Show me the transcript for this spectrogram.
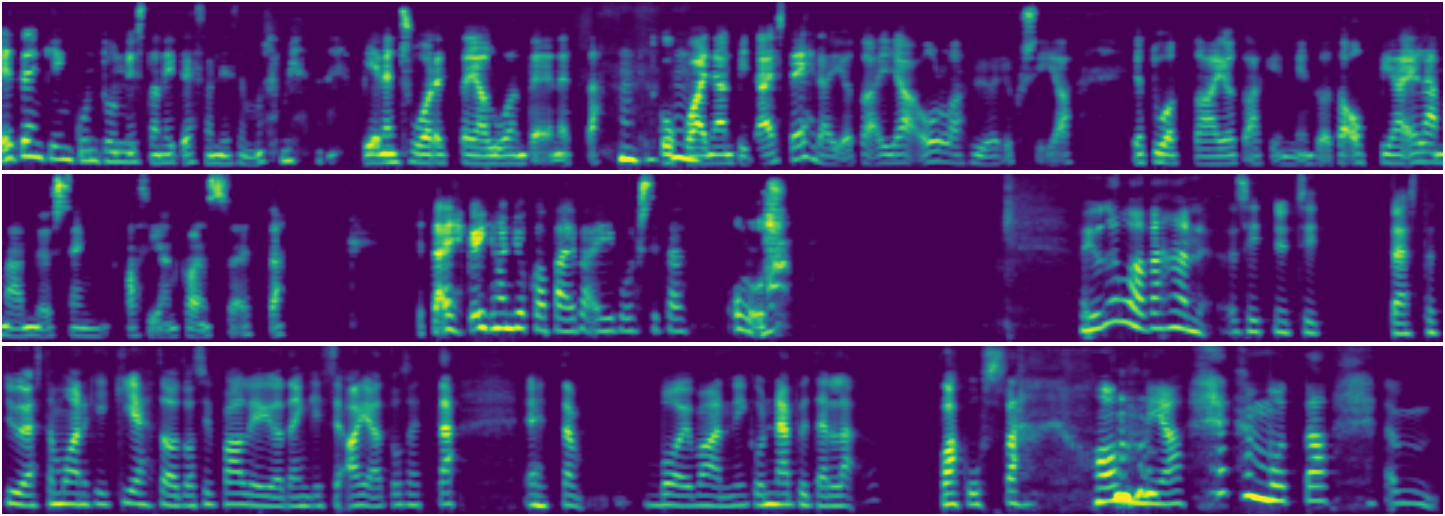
etenkin kun tunnistan itsessäni semmoisen pienen suorittajaluonteen, että, että koko ajan pitäisi tehdä jotain ja olla hyödyksi ja, ja tuottaa jotakin, niin tuota, oppia elämään myös sen asian kanssa, että, että ehkä ihan joka päivä ei voi sitä olla. No jutellaan vähän sit nyt sit tästä työstä. Mua ainakin kiehtoo tosi paljon jotenkin se ajatus, että, että voi vaan niin kuin näpytellä pakussa hommia, mutta mm,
